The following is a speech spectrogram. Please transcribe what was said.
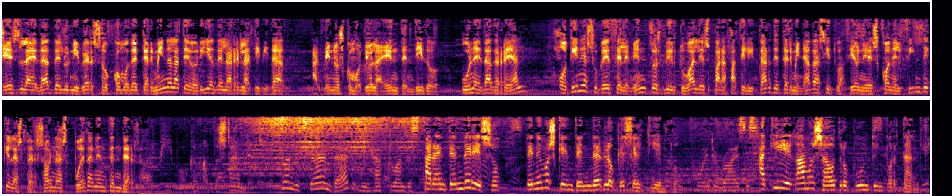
¿Es la edad del universo como determina la teoría de la relatividad, al menos como yo la he entendido, una edad real? ¿O tiene a su vez elementos virtuales para facilitar determinadas situaciones con el fin de que las personas puedan entenderlo? Para entender eso, tenemos que entender lo que es el tiempo. Aquí llegamos a otro punto importante.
